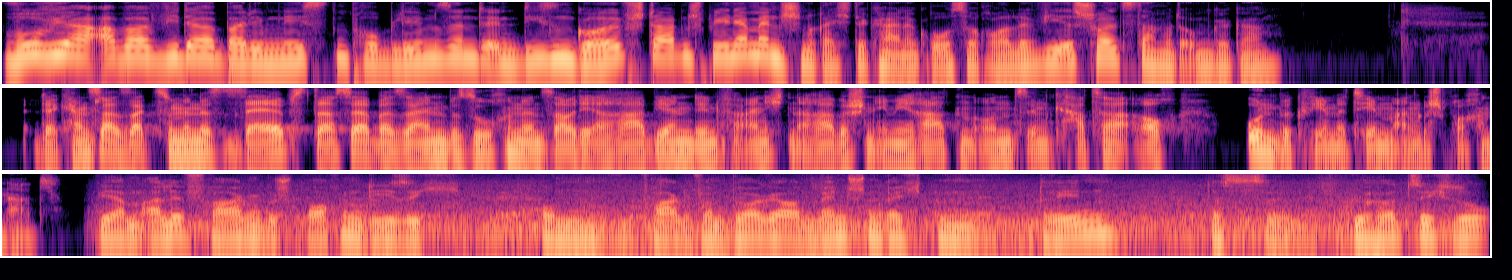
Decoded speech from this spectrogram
Wo wir aber wieder bei dem nächsten Problem sind, in diesen Golfstaaten spielen ja Menschenrechte keine große Rolle. Wie ist Scholz damit umgegangen? Der Kanzler sagt zumindest selbst, dass er bei seinen Besuchen in Saudi-Arabien, den Vereinigten Arabischen Emiraten und in Katar auch unbequeme Themen angesprochen hat. Wir haben alle Fragen besprochen, die sich um Fragen von Bürger- und Menschenrechten drehen. Das äh, gehört sich so.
